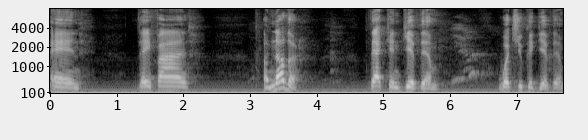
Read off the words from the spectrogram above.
and they find another that can give them what you could give them.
